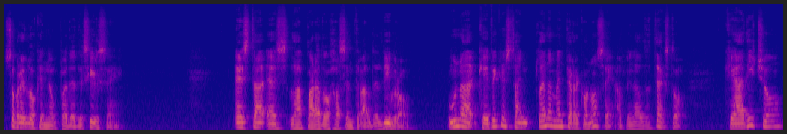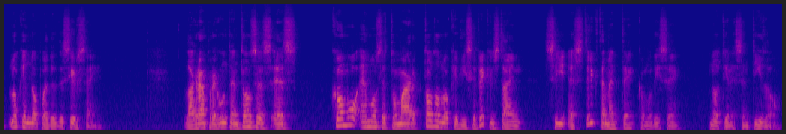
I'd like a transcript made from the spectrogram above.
sobre lo que no puede decirse. Esta es la paradoja central del libro, una que Wittgenstein plenamente reconoce al final del texto, que ha dicho lo que no puede decirse. La gran pregunta entonces es, ¿cómo hemos de tomar todo lo que dice Wittgenstein si estrictamente, como dice, no tiene sentido?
